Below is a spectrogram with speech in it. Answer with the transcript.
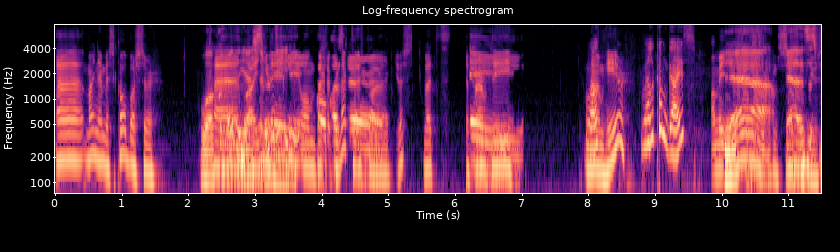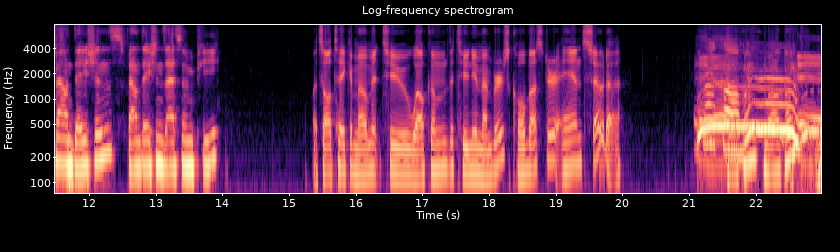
Uh, my name is Coalbuster. Welcome And to the I yes, used to SMP. be on Better Coalbuster. Collective, uh, just, but apparently Hey. now Well- I'm here. Welcome, guys. I'm Yeah, I'm so yeah. This is. Foundations. Foundations SMP. Let's all take a moment to welcome the two new members, Coalbuster and Soda. Hey, Welcome. Welcome, welcome. Yeah. Have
